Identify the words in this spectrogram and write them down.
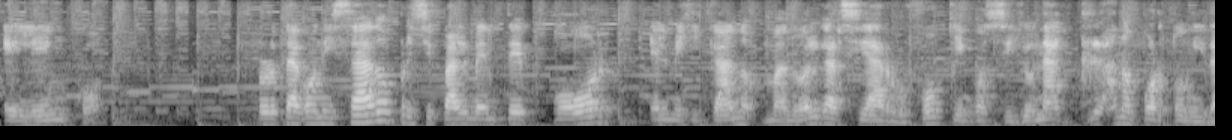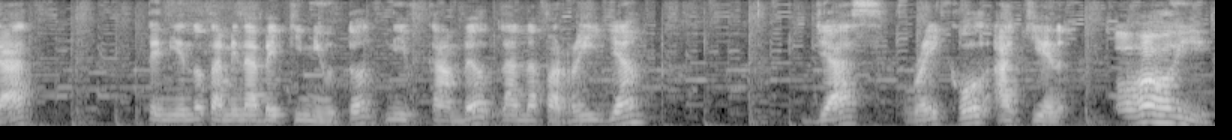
elenco. Protagonizado principalmente por el mexicano Manuel García Rufo, quien consiguió una gran oportunidad, teniendo también a Becky Newton, Neve Campbell, Lana Parrilla, Jazz Raycole, a quien hoy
